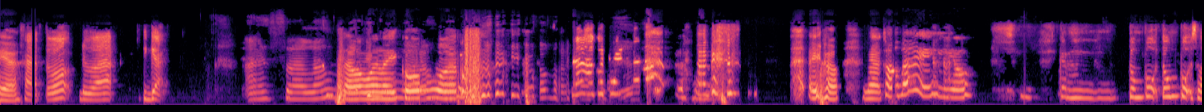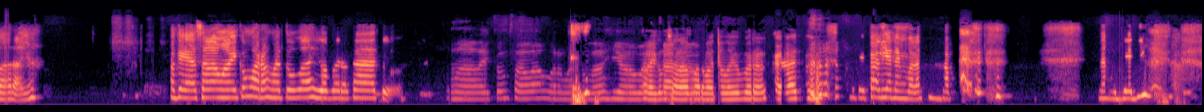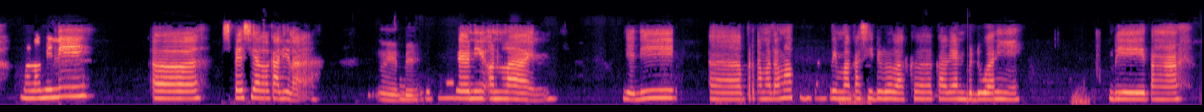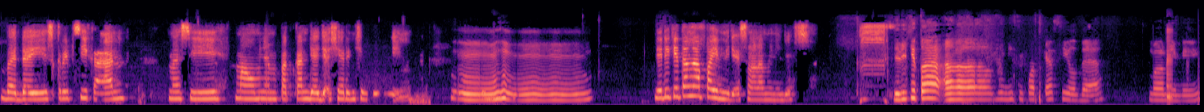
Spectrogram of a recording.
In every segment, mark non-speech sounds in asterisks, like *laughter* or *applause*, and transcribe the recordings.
Ya. Satu, dua, tiga. Assalamualaikum Assalamualaikum warahmatullahi wabarakatuh. Nah, aku tanya. Aku Ayo. Nah, kalau baik, yo. kan tumpuk-tumpuk suaranya. Oke, assalamualaikum warahmatullahi wabarakatuh. Waalaikumsalam warahmatullahi wabarakatuh. Waalaikumsalam warahmatullahi wabarakatuh. Oke, kalian yang balas mantap. Nah, jadi malam ini eh spesial kali lah. Wede. Kita reuni online. Jadi eh, pertama-tama aku bilang terima kasih dulu lah ke kalian berdua nih. Di tengah badai skripsi kan, masih mau menyempatkan diajak sharing-sharing. Hmm. Jadi kita ngapain nih Jess malam ini Jess? Jadi kita eh, mengisi podcast Hilda malam ini. *laughs*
